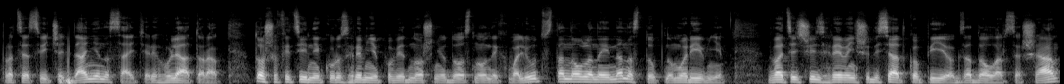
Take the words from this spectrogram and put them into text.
Про це свідчать дані на сайті регулятора. Тож офіційний курс гривні по відношенню до основних валют встановлений на наступному рівні. 26 гривень 60 копійок за долар США,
